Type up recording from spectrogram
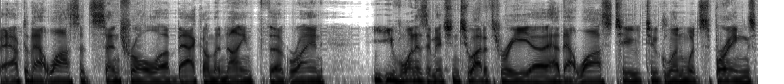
after that loss at Central uh, back on the 9th. Uh, Ryan, you've won, as I mentioned, two out of three, uh, had that loss to, to Glenwood Springs.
